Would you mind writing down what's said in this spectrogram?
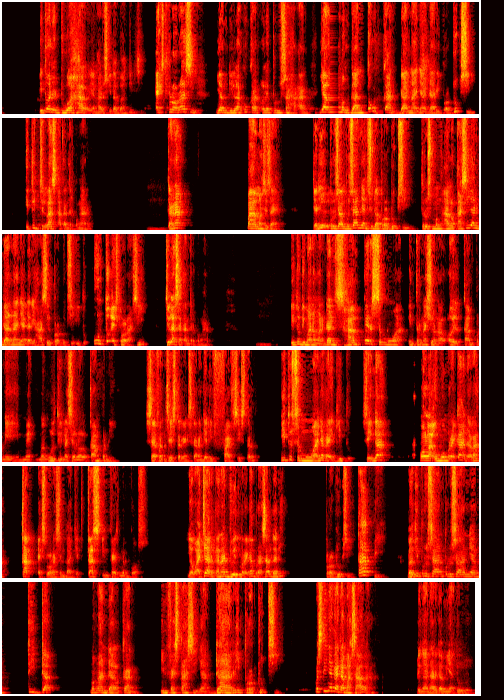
itu ada dua hal yang harus kita bagi di sini. Eksplorasi yang dilakukan oleh perusahaan yang menggantungkan dananya dari produksi, itu jelas akan terpengaruh. Karena, paham maksud saya? Jadi iya, iya. perusahaan-perusahaan yang sudah produksi, terus mengalokasikan dananya dari hasil produksi itu untuk eksplorasi, jelas akan terpengaruh itu di mana-mana dan hampir semua international oil company, multinational company, seven sister yang sekarang jadi five sister, itu semuanya kayak gitu. Sehingga pola umum mereka adalah cut exploration budget, cut investment cost. Ya wajar karena duit mereka berasal dari produksi. Tapi bagi perusahaan-perusahaan yang tidak mengandalkan investasinya dari produksi, mestinya nggak ada masalah dengan harga minyak turun.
